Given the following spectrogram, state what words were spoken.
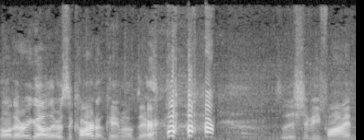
Oh, there we go. There's a car that came up there. so this should be fine.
